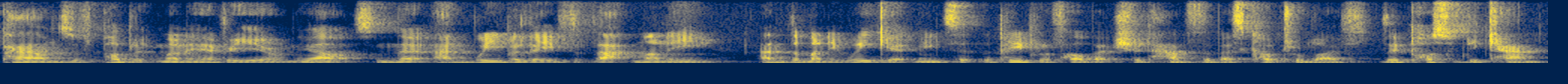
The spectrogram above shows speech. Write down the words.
pounds of public money every year on the arts, and and we believe that that money and the money we get means that the people of Holbeck should have the best cultural life they possibly can,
